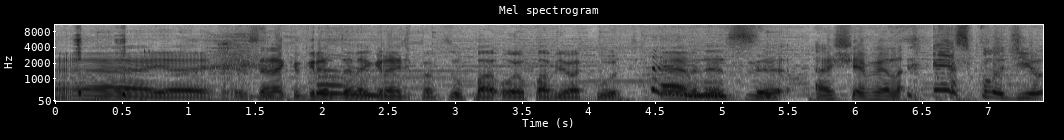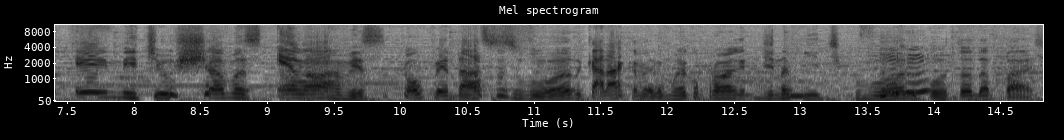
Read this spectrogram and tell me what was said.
Ai, ai. Será que o grande dela é grande ou é o pavio é curto? Ai, meu Deus do céu. A Chevela explodiu e emitiu chamas enormes, com pedaços voando. Caraca, velho, a mulher comprou uma dinamite voando por toda parte.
